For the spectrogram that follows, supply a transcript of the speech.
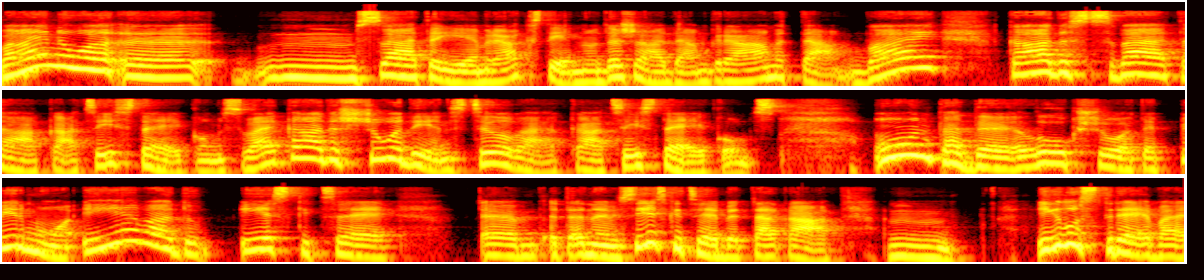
vai no uh, svētajiem rakstiem, no dažādām grāmatām, vai kādas svētā kāds izteikums, vai kādas šodienas cilvēka kāds izteikums. Un tad uh, lūk šo pirmo ievadu ieskicē nevis ieskicē, bet tā kā mm, ilustrē vai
